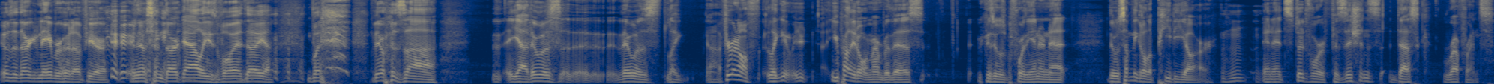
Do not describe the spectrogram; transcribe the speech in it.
it was a dark neighborhood up here, and there were some dark alleys, boy, I tell you. But there was, uh, yeah, there was, uh, there was like, uh, if you're in all, like you, you, you probably don't remember this because it was before the internet. There was something called a PDR, Mm-hmm. and it stood for Physician's Desk Reference.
